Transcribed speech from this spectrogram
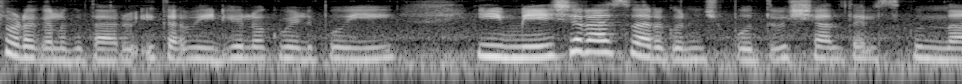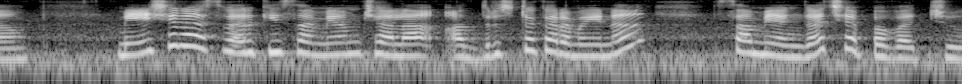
చూడగలుగుతారు. ఇక వీడియోలోకి వెళ్ళిపోయి ఈ మేషరాశి వారి గురించి పూర్తి విషయాలు తెలుసుకుందాం. మేషరాశి వారికి సమయం చాలా అదృష్టకరమైన సమయంగా చెప్పవచ్చు.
